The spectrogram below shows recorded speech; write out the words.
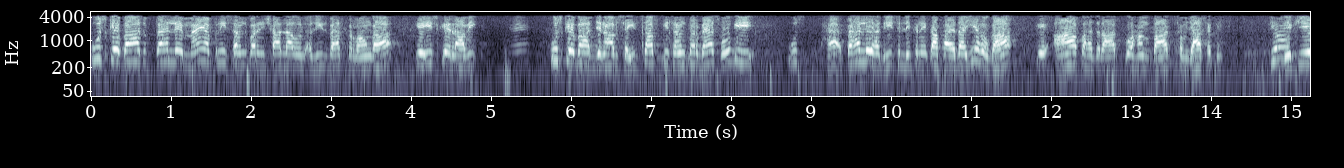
اس کے بعد پہلے میں اپنی سرد پر انشاءاللہ شاء عزیز بحث کرواؤں گا کہ اس کے راوی ہیں۔ اس کے بعد جناب شہید صاحب کی سرد پر بحث ہوگی۔ اس پہلے حدیث لکھنے کا فائدہ یہ ہوگا کہ آپ حضرات کو ہم بات سمجھا سکیں۔ دیکھیے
